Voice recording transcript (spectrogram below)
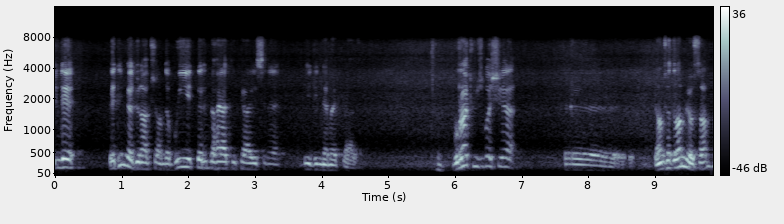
Şimdi dedim ya dün akşam da bu yiğitlerin bir hayat hikayesini bir dinlemek lazım. Burak Yüzbaşı'ya e, yanlış hatırlamıyorsam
